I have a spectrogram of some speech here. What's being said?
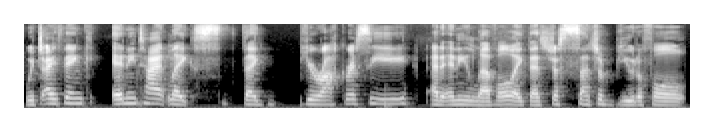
which I think anytime like like bureaucracy at any level. Like that's just such a beautiful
